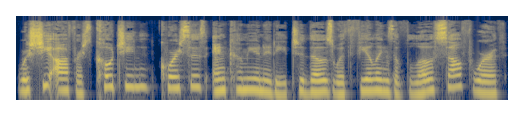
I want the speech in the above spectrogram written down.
where she offers coaching, courses, and community to those with feelings of low self worth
